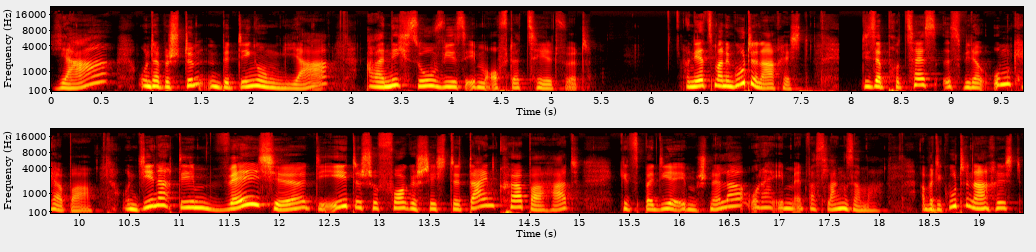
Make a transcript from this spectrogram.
ja, unter bestimmten Bedingungen ja, aber nicht so, wie es eben oft erzählt wird. Und jetzt mal eine gute Nachricht. Dieser Prozess ist wieder umkehrbar. Und je nachdem, welche diätische Vorgeschichte dein Körper hat, geht es bei dir eben schneller oder eben etwas langsamer. Aber die gute Nachricht,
